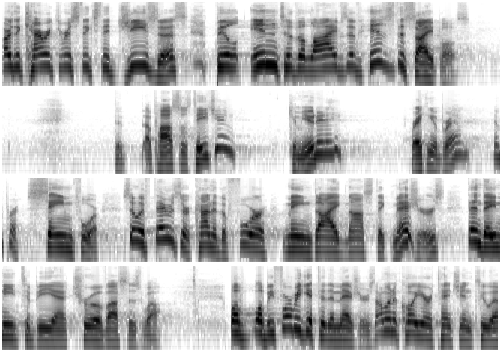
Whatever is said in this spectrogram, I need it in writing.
are the characteristics that Jesus built into the lives of his disciples the apostles' teaching, community, breaking of bread, and prayer. Same four. So if those are kind of the four main diagnostic measures, then they need to be uh, true of us as well. Well, well, before we get to the measures, I want to call your attention to uh,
